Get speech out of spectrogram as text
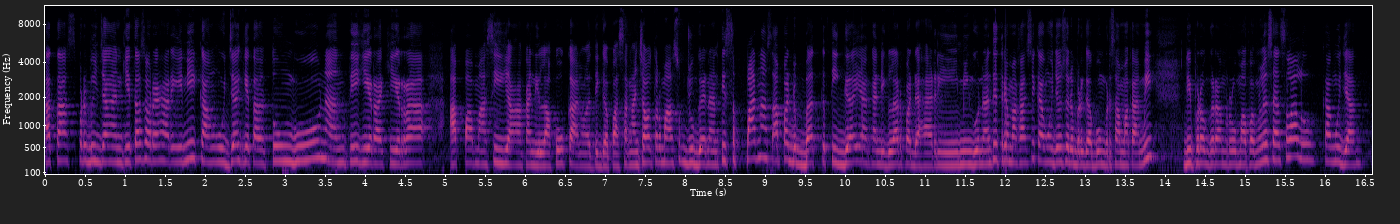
atas perbincangan kita sore hari ini Kang Ujang kita tunggu nanti kira-kira apa masih yang akan dilakukan oleh tiga pasangan calon termasuk juga nanti sepanas apa debat ketiga yang akan digelar pada hari Minggu nanti. Terima kasih Kang Ujang sudah bergabung bersama kami di program Rumah Pemilu. Sehat selalu Kang Ujang.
